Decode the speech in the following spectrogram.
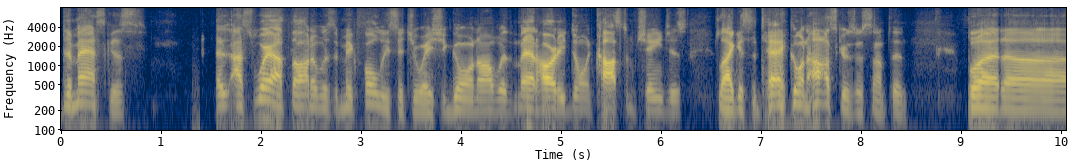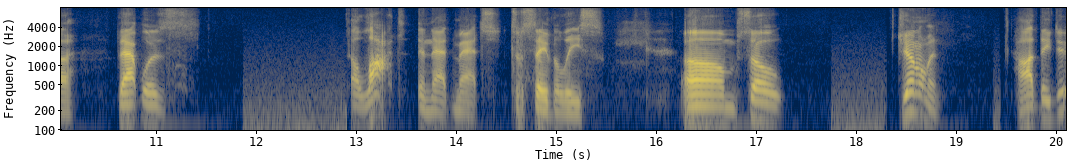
Damascus. I- swear I thought it was a Mick Foley situation going on with Matt Hardy doing costume changes like it's a tag on Oscars or something. But uh, that was a lot in that match, to say the least. Um, so, gentlemen, how'd they do?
